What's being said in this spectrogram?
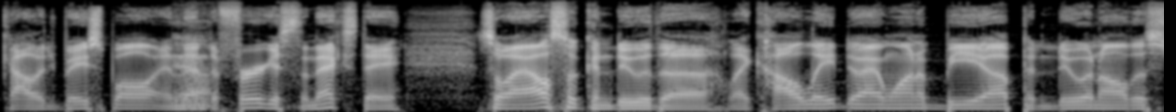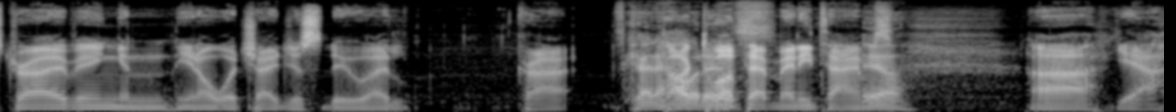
college baseball, and Yeah. then to Fergus the next day. So I also can do the like, how late do I want to be up and doing all this driving, and you know, which I just do. I cry. It's kinda how talked about is. that many times Yeah. uh, yeah,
